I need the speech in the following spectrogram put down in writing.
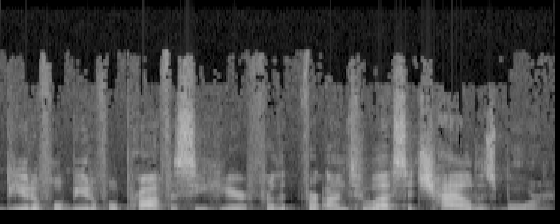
Beautiful, beautiful prophecy here. For, the, for unto us a child is born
